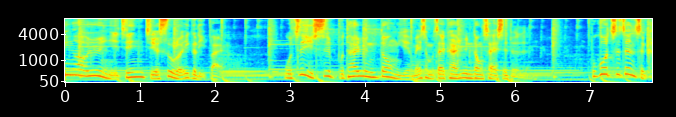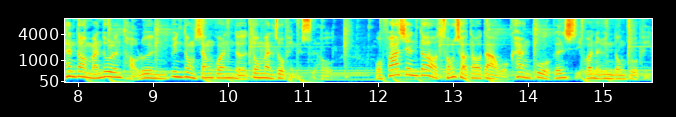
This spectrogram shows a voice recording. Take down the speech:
京奥运已经结束了一个礼拜了。我自己是不太运动，也没什么在看运动赛事的人。不过这阵子看到蛮多人讨论运动相关的动漫作品的时候，我发现到从小到大我看过跟喜欢的运动作品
